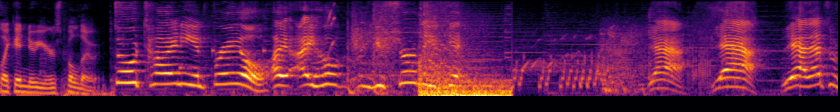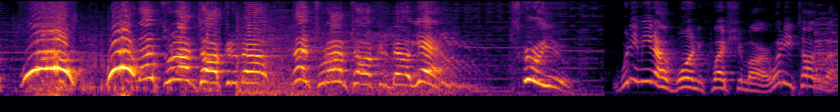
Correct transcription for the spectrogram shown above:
like a New Year's balloon. So tiny and frail! I, I hope you surely get... Yeah, yeah, yeah, that's what. Woo! Woo! That's what I'm talking about! That's what I'm talking about, yeah! Screw you! What do you mean I won, question mark? What are you talking about?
